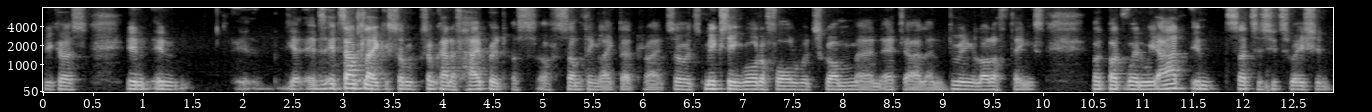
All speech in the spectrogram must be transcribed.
because in in yeah, it, it sounds like some some kind of hybrid of, of something like that, right? So it's mixing waterfall with Scrum and Agile and doing a lot of things. But but when we are in such a situation,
